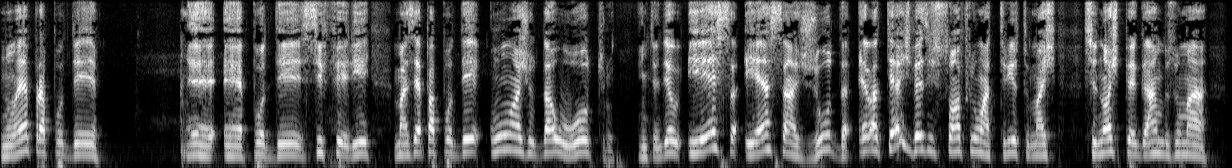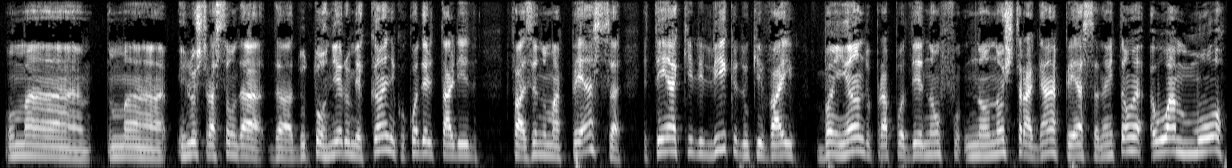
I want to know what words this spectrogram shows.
não é para poder é, é, poder se ferir, mas é para poder um ajudar o outro, entendeu? E essa, e essa ajuda, ela até às vezes sofre um atrito, mas se nós pegarmos uma, uma, uma ilustração da, da do torneiro mecânico, quando ele está ali fazendo uma peça, tem aquele líquido que vai banhando para poder não, não, não estragar a peça, né? Então é o amor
